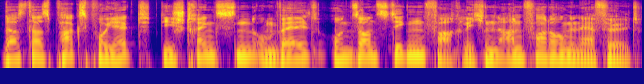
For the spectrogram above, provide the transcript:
dass das Pax-Projekt die strengsten Umwelt- und sonstigen fachlichen Anforderungen erfüllt.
